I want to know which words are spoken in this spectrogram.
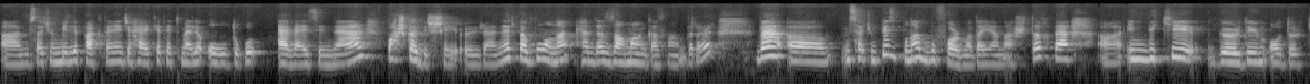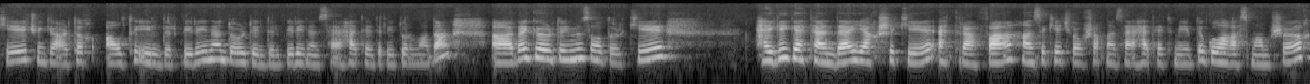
məsəl üçün milli parkda necə hərəkət etməli olduğu əvəzinə başqa bir şey öyrənir və bu ona həm də zaman qazandırır. Və məsəl üçün biz buna bu formada yanaşdıq və indiki gördüyüm odur ki, çünki artıq 6 ildir biri ilə, 4 ildir biri ilə səyahət edirik durmadan və gördüyümüz odur ki, Həqiqətən də yaxşı ki, ətrafa hansı ki heç və uşaqla səyahət etməyibdi, qulaq asmamışıq.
